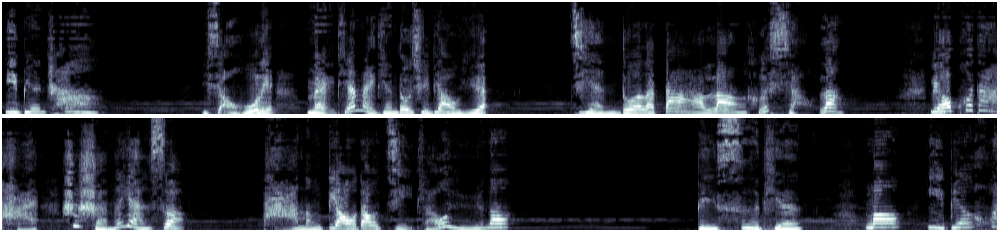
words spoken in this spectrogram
一边唱：“小狐狸每天每天都去钓鱼，见多了大浪和小浪，辽阔大海是什么颜色？”它能钓到几条鱼呢？第四天，猫一边画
